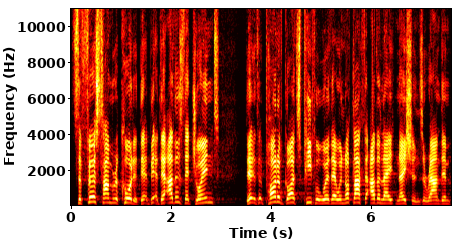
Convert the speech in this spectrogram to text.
It's the first time recorded. There, there are others that joined part of God's people were they were not like the other nations around them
